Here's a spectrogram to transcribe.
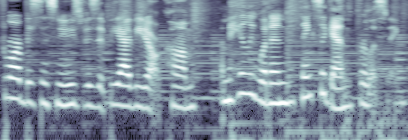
For more business news, visit biv.com. I'm Hayley Woodin. Thanks again for listening.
